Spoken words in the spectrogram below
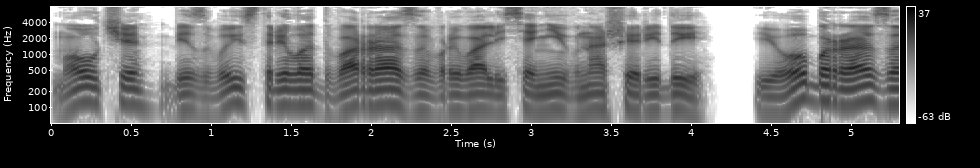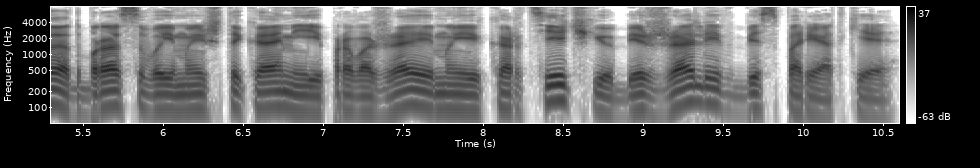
Молча, без выстрела, два раза врывались они в наши ряды. И оба раза отбрасываемые штыками и провожаемые картечью бежали в беспорядке.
